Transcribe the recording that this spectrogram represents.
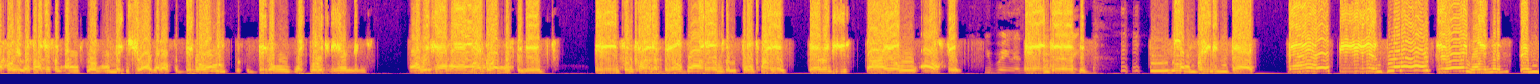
afro hair, it's not just an afro. I'm making sure I got off the big old hoops with the big old retro-looking earrings. I always have on my glasses and some kind of bell bottoms and some kind of 70s style outfit. You bring us And uh, back, the, right? Mhm, I'm bringing you back. Back in my day when things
